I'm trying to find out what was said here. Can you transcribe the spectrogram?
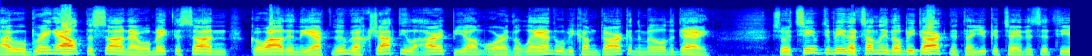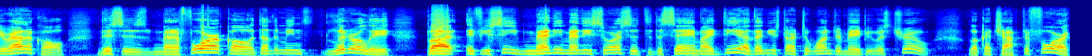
I will bring out the sun. I will make the sun go out in the afternoon. Or the land will become dark in the middle of the day. So it seemed to be that suddenly there'll be darkness. Now you could say this is theoretical, this is metaphorical, it doesn't mean literally, but if you see many, many sources to the same idea, then you start to wonder maybe it was true. Look at chapter 4. Oser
